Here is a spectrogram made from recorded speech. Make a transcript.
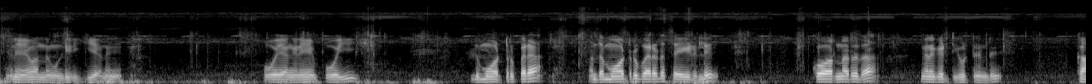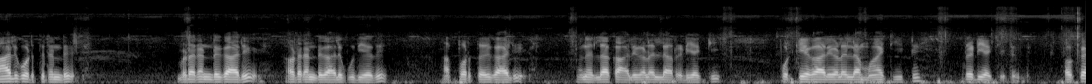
ഇങ്ങനെ വന്നുകൊണ്ടിരിക്കുകയാണ്. പോയി അങ്ങനെ പോയി. ഇത് മോട്ടർ പെര. അതിന്റെ മോട്ടർ പെരയുടെ സൈഡിൽ കോർണർ ഇതാ ഇങ്ങനെ കെട്ടി വിട്ടിട്ടുണ്ട്. കാൽ കൊടുത്തിട്ടുണ്ട്. ഇവിടെ രണ്ട് കാൽ അവിടെ രണ്ട് കാൽ പുതിയത്. അപ്പുറത്തൊരു കാൽ. അങ്ങനെ എല്ലാ കാലുകളെല്ലാം റെഡിയാക്കി പൊട്ടിയ കാലുകളെല്ലാം മാറ്റിയിട്ട് റെഡിയാക്കിയിട്ടുണ്ട്. ഓക്കെ?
